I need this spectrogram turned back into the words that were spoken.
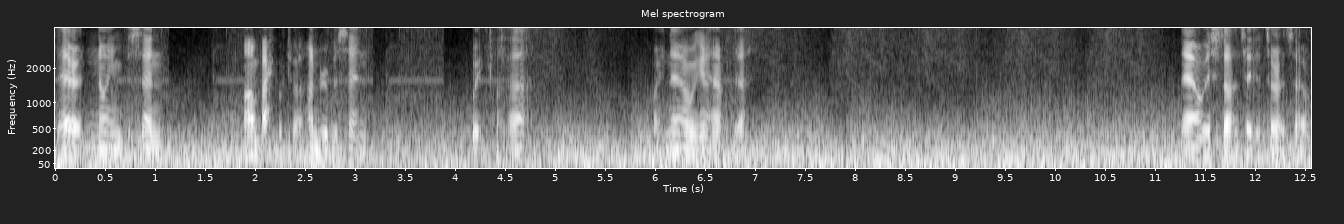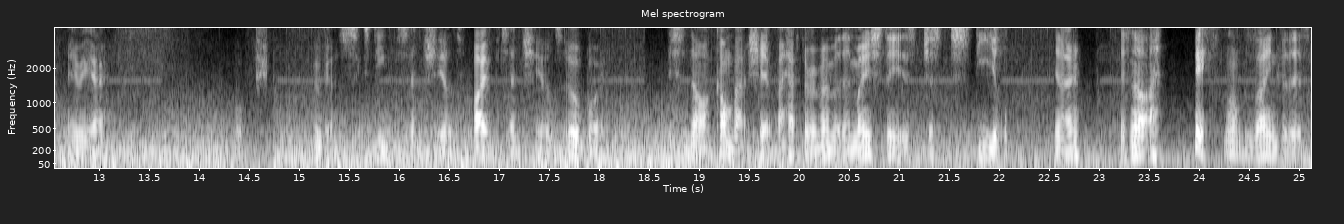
They're at 9%. I'm back up to 100%. Quick like that. Right now we're going to have to... Now we're starting to take the turrets out. Here we go. We've got 16% shields, 5% shields. Oh boy. This is not a combat ship. I have to remember that mostly it's just steel. You know? It's not... It's not designed for this.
